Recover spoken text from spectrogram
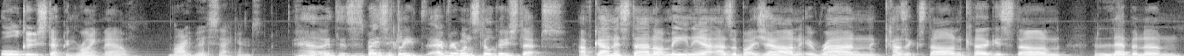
all goose stepping right now. Right this second. Yeah, this is basically everyone still goose steps. Afghanistan, Armenia, Azerbaijan, Iran, Kazakhstan, Kyrgyzstan, Lebanon.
